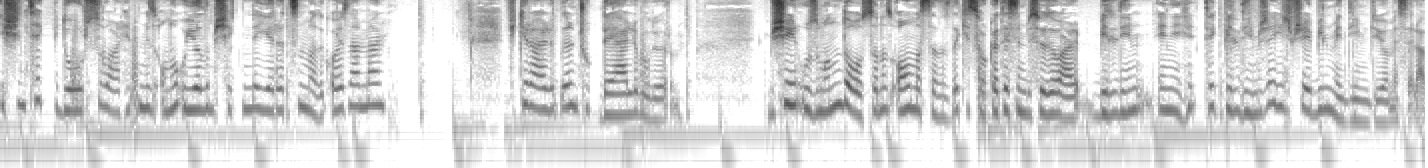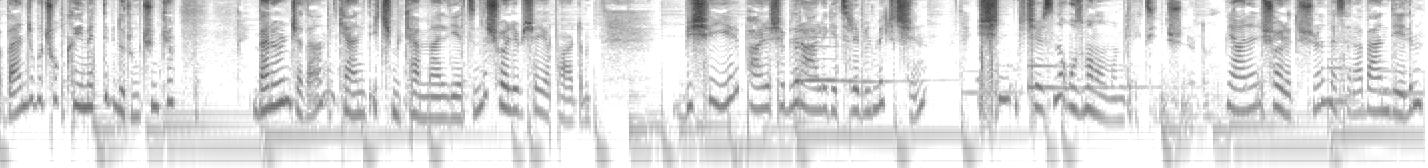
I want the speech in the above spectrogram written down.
işin tek bir doğrusu var. Hepimiz ona uyalım şeklinde yaratılmadık. O yüzden ben fikir ayrılıklarını çok değerli buluyorum bir şeyin uzmanı da olsanız olmasanız da ki Sokrates'in bir sözü var. Bildiğim en iyi tek bildiğim şey hiçbir şey bilmediğim diyor mesela. Bence bu çok kıymetli bir durum. Çünkü ben önceden kendi iç mükemmelliyetimde şöyle bir şey yapardım. Bir şeyi paylaşabilir hale getirebilmek için işin içerisinde uzman olmam gerektiğini düşünürdüm. Yani şöyle düşünün mesela ben diyelim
